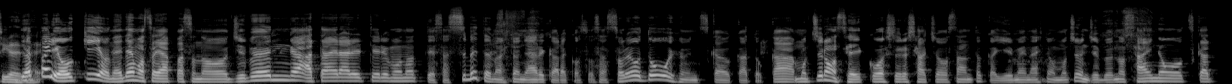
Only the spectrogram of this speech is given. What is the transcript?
違いない。やっぱり大きいよね。でもさ、やっぱその自分が与えられてるものってさ、すべての人にあるからこそさ、それをどういうふうに使うかとか、もちろん成功してる社長さんとか有名な人ももちろん自分の才能を使っ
